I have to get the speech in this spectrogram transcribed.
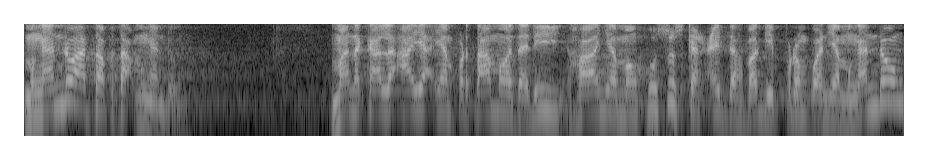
mengandung atau tak mengandung? Manakala ayat yang pertama tadi hanya mengkhususkan iddah bagi perempuan yang mengandung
